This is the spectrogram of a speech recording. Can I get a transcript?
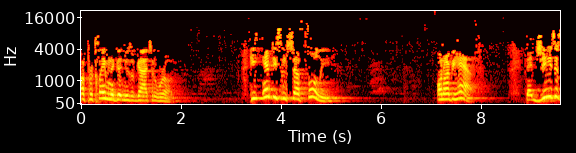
of proclaiming the good news of God to the world. He empties himself fully on our behalf. That Jesus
